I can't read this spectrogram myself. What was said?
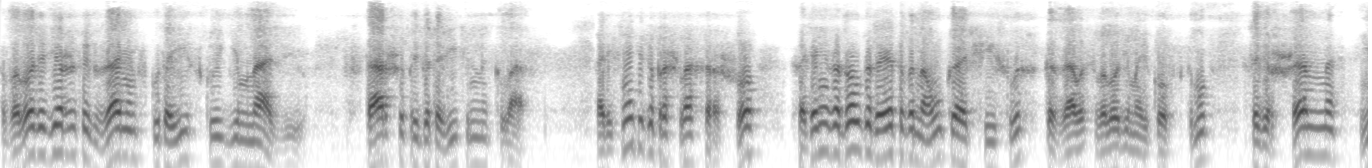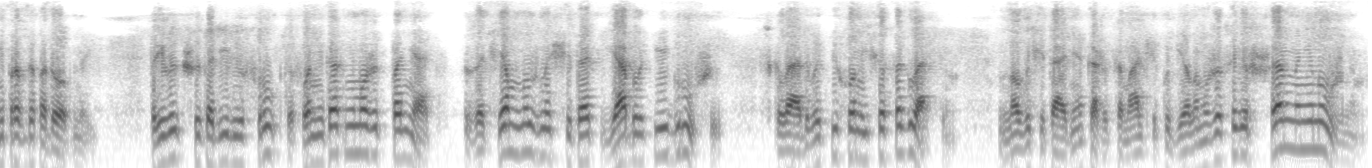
Володя держит экзамен в Кутаисскую гимназию, в старший приготовительный класс. Арифметика прошла хорошо, хотя незадолго до этого наука о числах казалась Володе Маяковскому совершенно неправдоподобной. Привыкший к обилию фруктов, он никак не может понять, зачем нужно считать яблоки и груши. Складывать их он еще согласен, но вычитание кажется мальчику делом уже совершенно ненужным.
